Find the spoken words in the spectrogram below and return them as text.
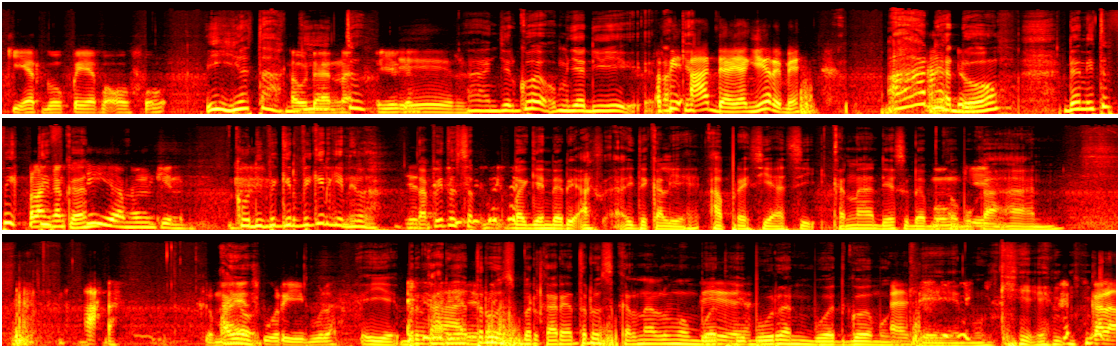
QR GoPay apa OVO, Iya tah gitu. dana. Iya kan? Anjir. Anjir gue menjadi Tapi rakyat ada yang ngirim ya? Ada, ada. dong dan itu fiktif Pelanggan kan iya mungkin. kau dipikir-pikir gini loh Iya. tapi itu bagian dari itu kali ya apresiasi karena dia sudah buka-bukaan Lumayan Ayo. sepuluh ribu lah. iya berkarya Ayo. terus berkarya terus karena lu membuat Iya. hiburan buat gue mungkin Asik. mungkin Kalau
